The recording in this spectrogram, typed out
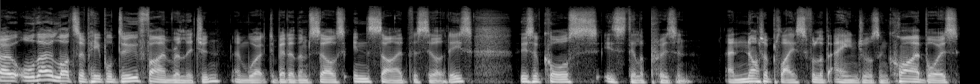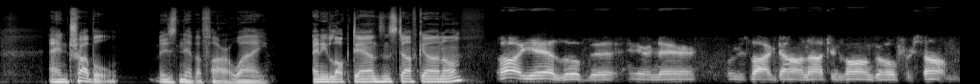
So, although lots of people do find religion and work to better themselves inside facilities, this, of course, is still a prison and not a place full of angels and choir boys, and trouble is never far away. Any lockdowns and stuff going on? Oh yeah, a little bit here and there. We was locked down not too long ago for something.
